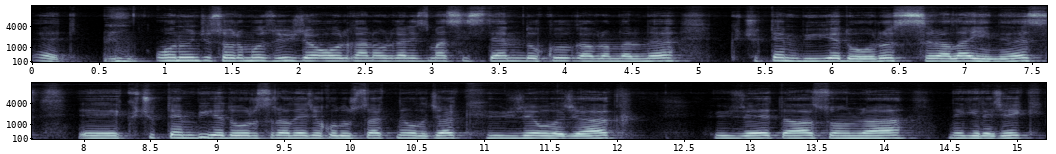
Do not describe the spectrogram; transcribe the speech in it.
Evet. 10. sorumuz hücre, organ, organizma, sistem, doku kavramlarını küçükten büyüğe doğru sıralayınız. Ee, küçükten büyüğe doğru sıralayacak olursak ne olacak? Hücre olacak. Hücre daha sonra ne gelecek?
